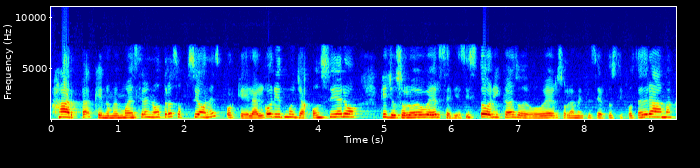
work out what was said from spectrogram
harta que no me muestren otras opciones porque el algoritmo ya consideró que yo solo debo ver series históricas o debo ver solamente ciertos tipos de drama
